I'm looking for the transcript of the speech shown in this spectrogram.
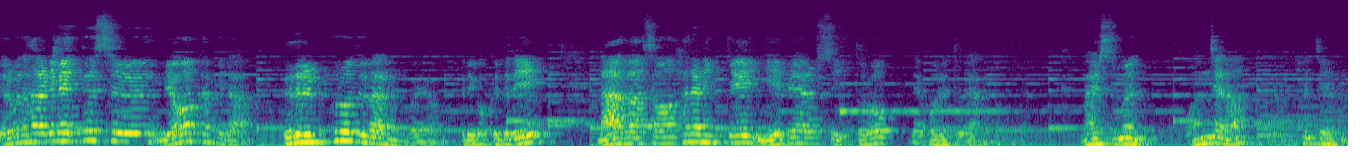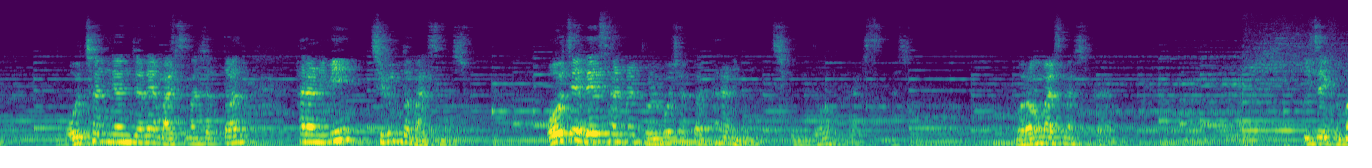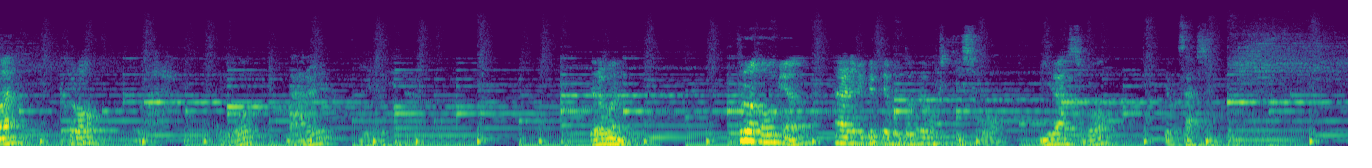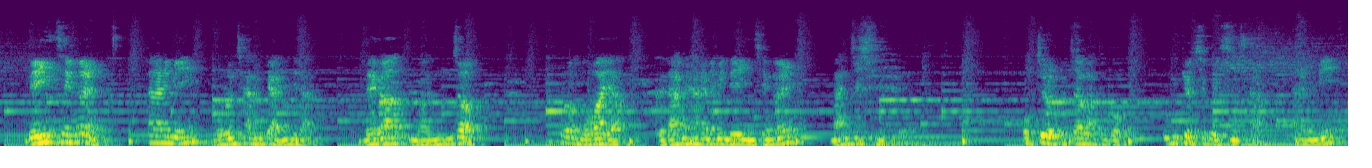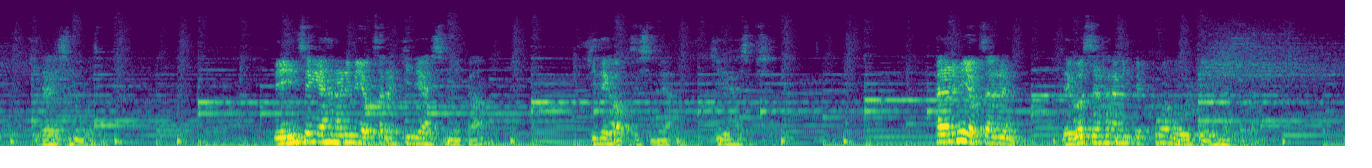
여러분 하나님의 뜻은 명확합니다. 그들을 풀어주라는 거예요. 그리고 그들이 나아가서 하나님께 예배할 수 있도록 내버려 두라는 겁니다. 말씀은 언제나 여러분 현재입니다. 5천 년 전에 말씀하셨던 하나님이 지금도 말씀하시고 어제 내 삶을 돌보셨던 하나님이 지금도 말씀하십니다. 뭐라고 말씀하실까요? 이제 그만 풀어놓아라. 그리고 나를 예배해라. 여러분, 풀어놓으면 하나님이 그때부터 회복시키시고 일하시고 역사하십니다. 내 인생을 하나님이 모른 채 하는 게 아니라 내가 먼저 풀어놓아야 그 다음에 하나님이 내 인생을 만지시는데요. 억지로 붙잡아두고 움켜쥐고 있으니까 하나님이 기다리시는 거죠. 내 인생에 하나님의 역사를 기대하십니까? 기대가 없으시면 기대하십시오. 하나님의 역사는 내 것을 하나님께 풀어놓을 때 일어납니다.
